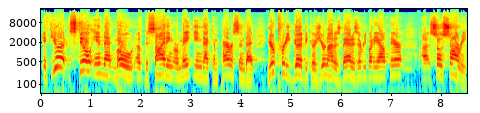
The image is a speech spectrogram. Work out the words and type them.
If you're still in that mode of deciding or making that comparison that you're pretty good because you're not as bad as everybody out there, uh, so sorry.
